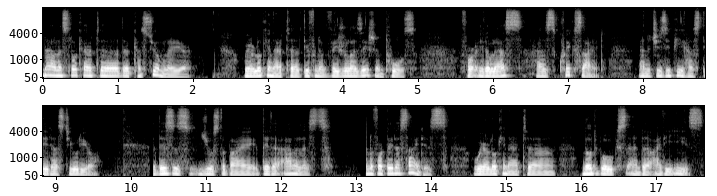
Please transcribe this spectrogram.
Now let's look at uh, the consume layer. We are looking at uh, different visualization tools. For AWS has QuickSight and GCP has Data Studio. This is used by data analysts. And for data scientists, we are looking at notebooks and IDEs.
